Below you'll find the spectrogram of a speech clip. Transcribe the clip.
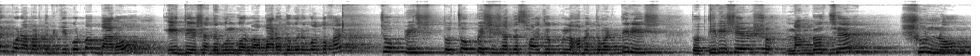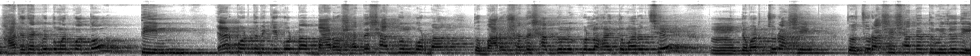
এরপর আবার তুমি কী করবা? বারো। এই দুইয়ের সাথে গুণ করবা। বারো দুগুণে কত হয়? চব্বিশ। তো চব্বিশের সাথে ছয় যোগ করলে হবে তোমার তিরিশ। তো তিরিশের নামবে হচ্ছে শূন্য, হাতে থাকবে তোমার কত? তিন। এরপর তুমি কী করবা? বারোর সাথে সাত গুণ করবা। তো বারোর সাথে সাত গুণ করলে হয় তোমার হচ্ছে তোমার চুরাশি। তো চুরাশির সাথে তুমি যদি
